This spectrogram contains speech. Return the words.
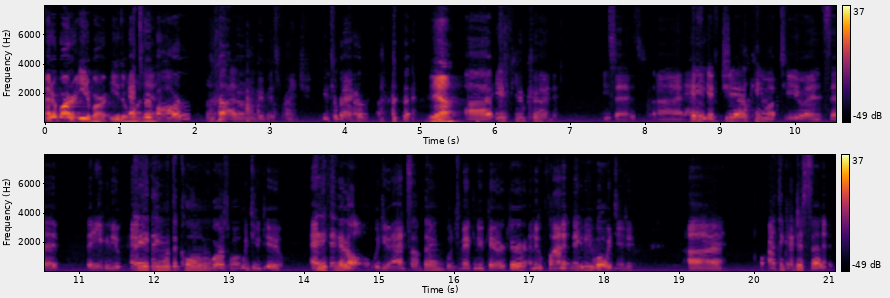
Ederbart or Eterbart? Either one. Yeah. I don't know. Maybe it's French. Eterbar. yeah. Uh, if you could, he says, uh, hey, if GL came up to you and said that you could do anything with the Clone Wars, what would you do? Anything at all? Would you add something? Would you make a new character, a new planet maybe? What would you do? I think I just said it.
